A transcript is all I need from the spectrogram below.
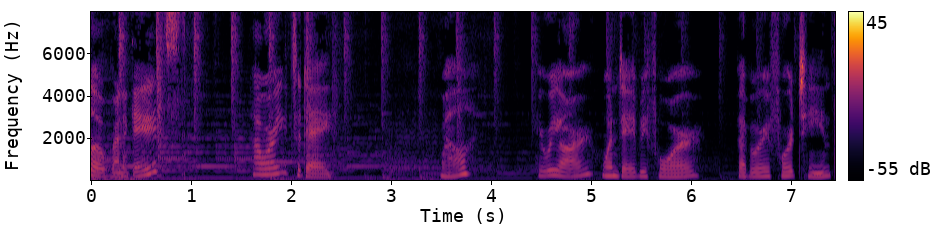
Hello, renegades. How are you today? Well, here we are, one day before February 14th,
